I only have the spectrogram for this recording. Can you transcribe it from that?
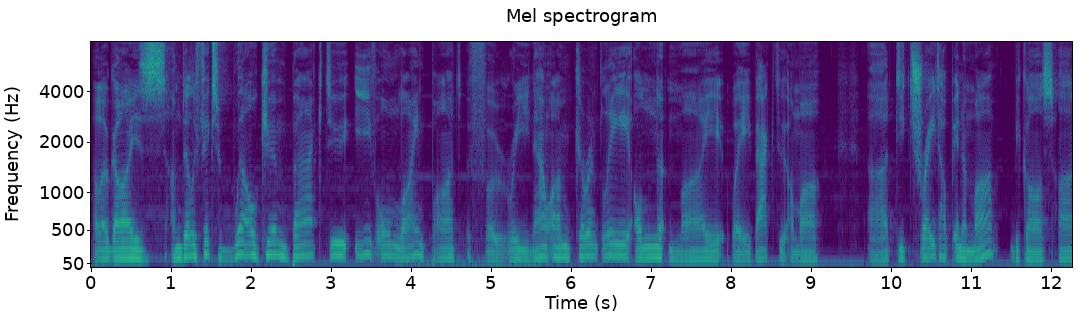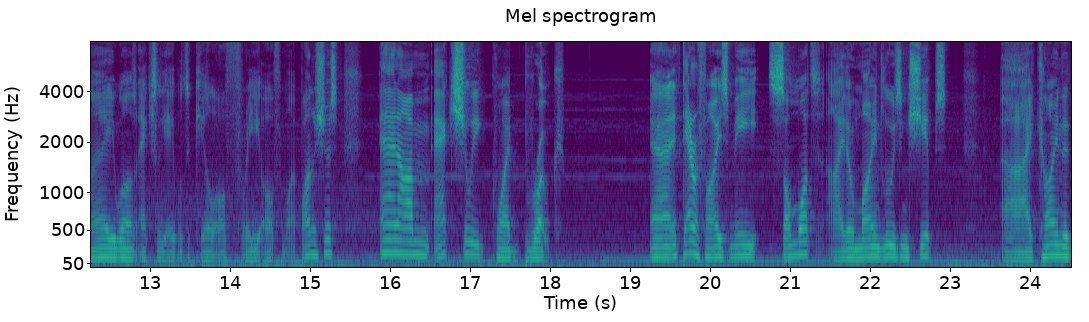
Hello guys, I'm Dailyfix. Welcome back to EVE Online Part 3. Now I'm currently on my way back to Amarr, uh, the trade hub in Amarr, because I was actually able to kill off three of my punishers, and I'm actually quite broke. And it terrifies me somewhat. I don't mind losing ships. I kind of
